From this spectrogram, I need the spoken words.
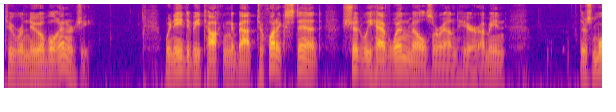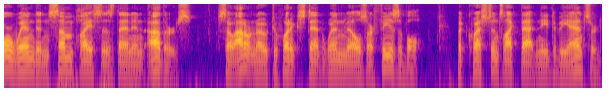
to renewable energy. We need to be talking about to what extent should we have windmills around here? I mean, there's more wind in some places than in others. So I don't know to what extent windmills are feasible but questions like that need to be answered.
